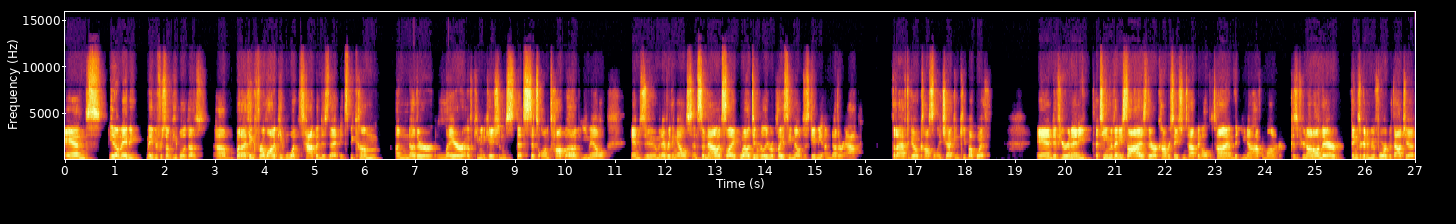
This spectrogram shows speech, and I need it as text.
And you know, maybe maybe for some people it does, uh, but I think for a lot of people, what's happened is that it's become another layer of communications that sits on top of email and Zoom and everything else. And so now it's like, well, it didn't really replace email; it just gave me another app that I have to go constantly check and keep up with. And if you're in any a team of any size, there are conversations happening all the time that you now have to monitor. Because if you're not on there, things are going to move forward without you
